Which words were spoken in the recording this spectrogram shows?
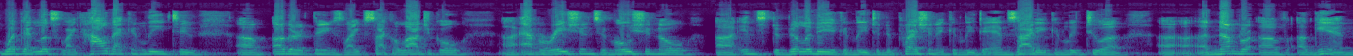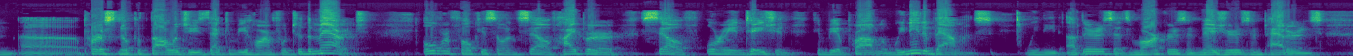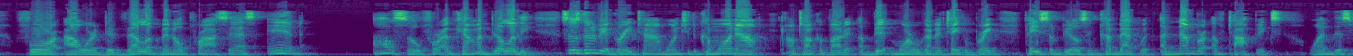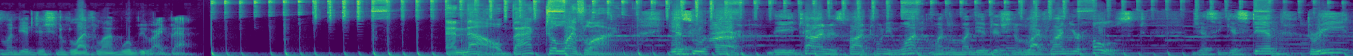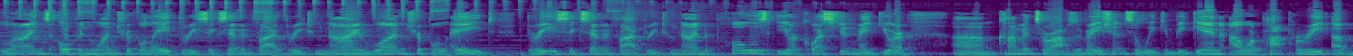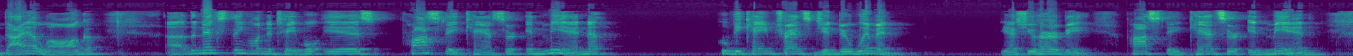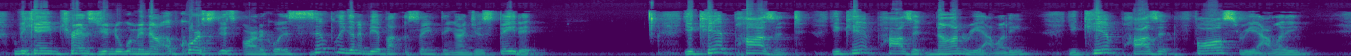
What that looks like how that can lead to um, other things like psychological uh, aberrations, emotional uh, instability. It can lead to depression. It can lead to anxiety. It can lead to a, a, a number of, again, uh, personal pathologies that can be harmful to the marriage. Over focus on self, hyper self orientation can be a problem. We need a balance. We need others as markers and measures and patterns for our developmental process and also for accountability. So it's going to be a great time. I want you to come on out. I'll talk about it a bit more. We're going to take a break, pay some bills, and come back with a number of topics on this Monday edition of Lifeline. We'll be right back. And now back to Lifeline. Yes, we are. The time is 521 on the Monday edition of Lifeline. Your host, Jesse Gistand. Three lines open, one 367 5329 3675329 to pose your question, make your um, comments or observations so we can begin our potpourri of dialogue. Uh, the next thing on the table is prostate cancer in men who became transgender women. Yes, you heard me. Prostate cancer in men who became transgender women. Now, of course, this article is simply going to be about the same thing I just stated. You can't posit you can't posit non reality. You can't posit false reality.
